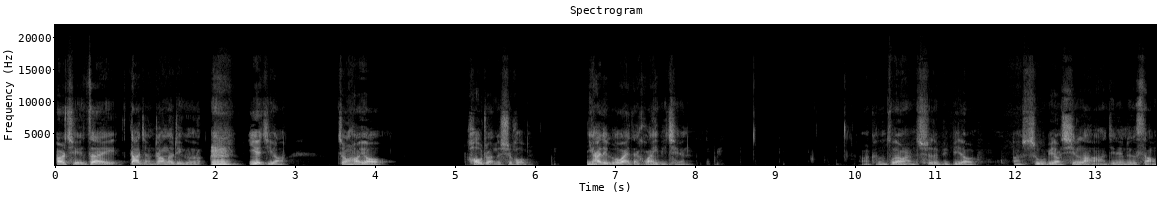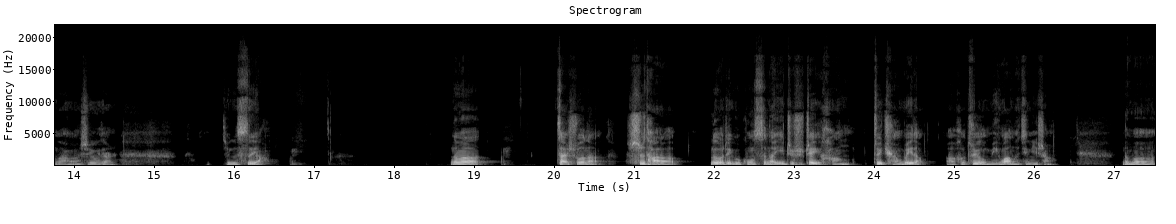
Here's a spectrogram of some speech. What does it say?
而且在大奖章的这个业绩啊正好要好转的时候，你还得额外再花一笔钱。啊，可能昨天晚上吃的比比较啊，食物比较辛辣啊，今天这个嗓子好像是有点这个嘶哑。那么再说呢，施塔勒这个公司呢，一直是这一行最权威的啊和最有名望的经纪商。那么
